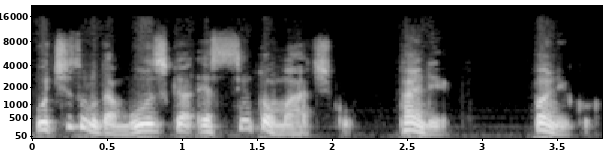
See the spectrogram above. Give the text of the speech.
O título da música é sintomático: Panic, Pânico.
